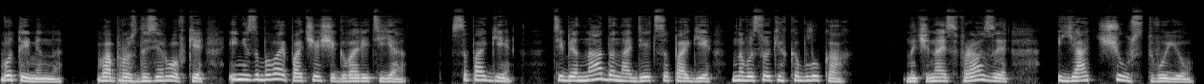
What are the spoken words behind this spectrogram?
Вот именно. Вопрос дозировки. И не забывай почаще говорить «я». Сапоги. Тебе надо надеть сапоги на высоких каблуках. Начинай с фразы «я чувствую».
